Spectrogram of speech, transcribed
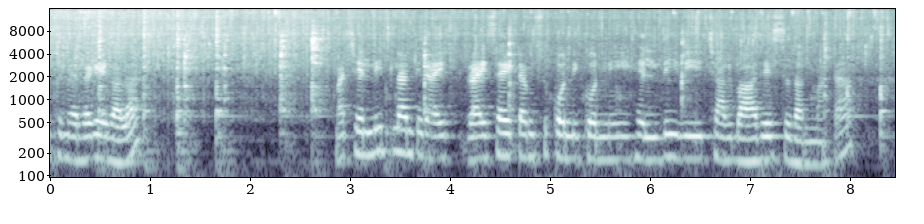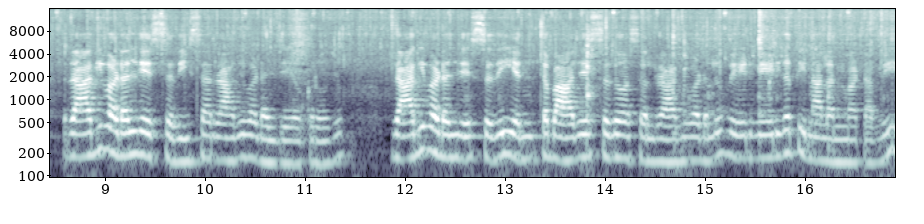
కొంచెం ఎర్రగేగాల మా చెల్లి ఇట్లాంటి రైస్ రైస్ ఐటమ్స్ కొన్ని కొన్ని హెల్దీవి చాలా బాగా చేస్తుంది అనమాట రాగి వడలు చేస్తుంది. ఈసారి రాగి వడలు చేయ ఒకరోజు. రాగి వడలు చేస్తుంది. ఎంత బాగా చేస్తుందో అసలు రాగి వడలు. వేడి వేడిగా తినాలన్నమాట అవి.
